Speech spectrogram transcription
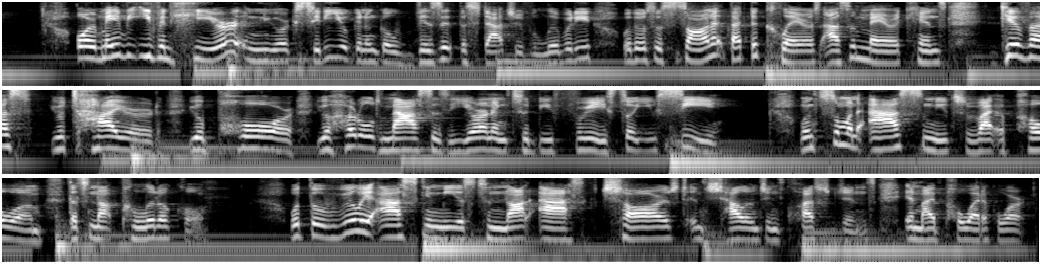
Or maybe even here in New York City, you're gonna go visit the Statue of Liberty, where there's a sonnet that declares, as Americans, give us your tired, your poor, your huddled masses yearning to be free. So you see, when someone asks me to write a poem that's not political, what they're really asking me is to not ask charged and challenging questions in my poetic work.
